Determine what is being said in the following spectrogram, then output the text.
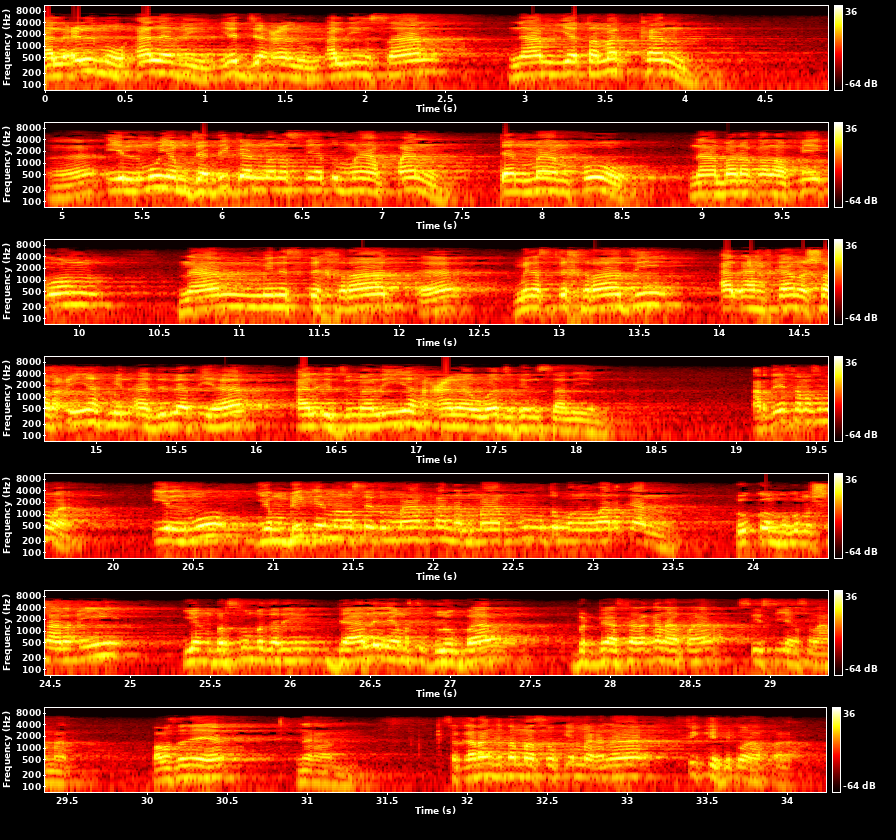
al-ilmu alladhi yaj'alu al-insan nam yatamakkan ilmu yang menjadikan manusia itu mapan dan mampu. Nah, barakallahu fikum, nam min istikhraj, eh, min al-ahkam syar'iyyah min adillatiha al-ijmaliyah ala wajhin salim. Artinya sama semua. Ilmu yang bikin manusia itu mapan dan mampu untuk mengeluarkan hukum-hukum syar'i yang bersumber dari dalil yang masih global berdasarkan apa? Sisi yang selamat. Apa maksudnya ya? Nah, sekarang kita masuki makna fikih itu apa?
